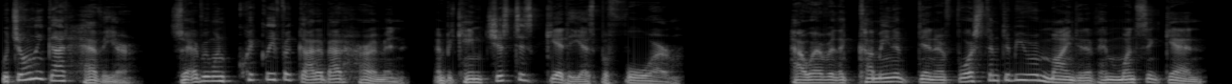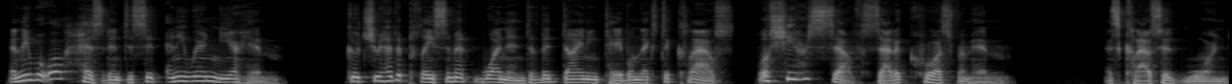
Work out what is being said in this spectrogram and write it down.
which only got heavier, so everyone quickly forgot about Hermann and became just as giddy as before. However, the coming of dinner forced them to be reminded of him once again, and they were all hesitant to sit anywhere near him. Gertrude had to place him at one end of the dining table next to Klaus, while she herself sat across from him. As Klaus had warned,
